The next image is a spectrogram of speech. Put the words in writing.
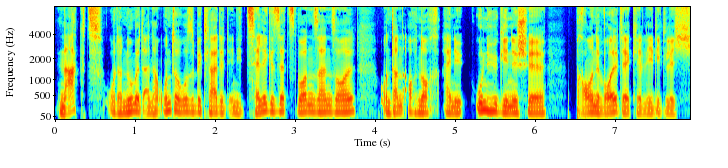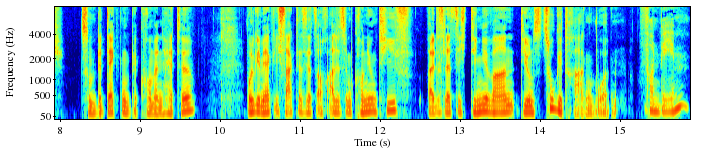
nackt oder nur mit einer Unterhose bekleidet in die Zelle gesetzt worden sein soll und dann auch noch eine unhygienische braune Wolldecke lediglich zum Bedecken bekommen hätte. Wohlgemerkt, ich sage das jetzt auch alles im Konjunktiv, weil das letztlich Dinge waren, die uns zugetragen wurden. Von wem?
